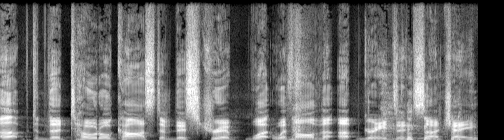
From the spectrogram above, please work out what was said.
upped the total cost of this trip. What with all the upgrades and such, I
